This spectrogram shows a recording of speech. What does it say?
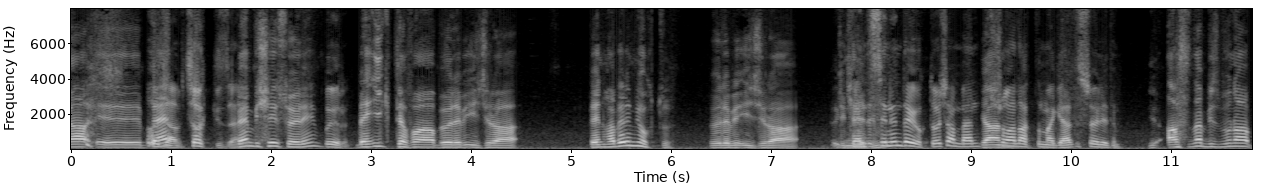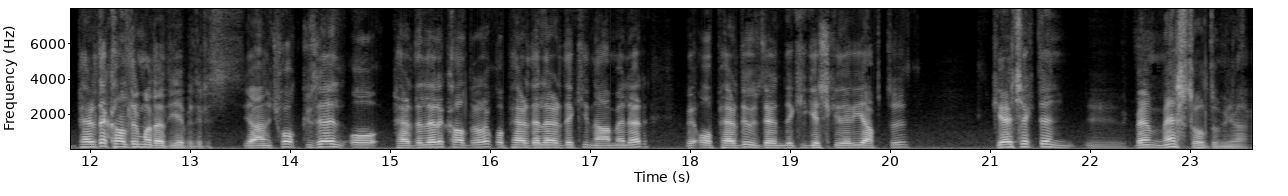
Ya e, ben Hocam çok güzel. ben bir şey söyleyeyim. Buyurun. Ben ilk defa böyle bir icra ben haberim yoktu. Böyle bir icra dinledim. Kendisinin de yoktu hocam. Ben Yani- şu an aklıma geldi söyledim. Aslında biz buna perde kaldırma da diyebiliriz. Yani çok güzel o perdeleri kaldırarak o perdelerdeki nameler ve o perde üzerindeki geçkileri yaptı. Gerçekten e, ben mest oldum ya.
